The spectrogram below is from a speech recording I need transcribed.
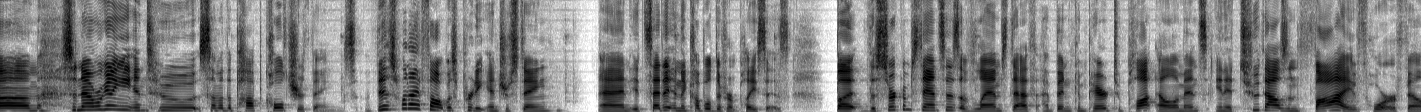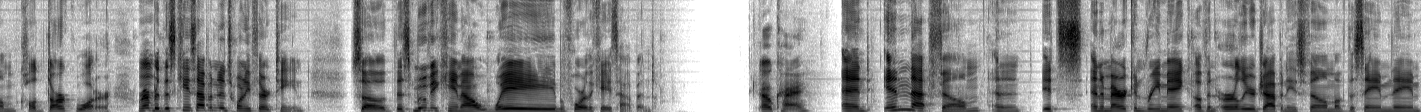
Um, so now we're getting into some of the pop culture things. This one I thought was pretty interesting, and it said it in a couple different places. But the circumstances of Lam's death have been compared to plot elements in a 2005 horror film called Dark Water. Remember, this case happened in 2013. So this movie came out way before the case happened. Okay. And in that film, and it's an American remake of an earlier Japanese film of the same name,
